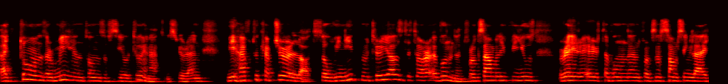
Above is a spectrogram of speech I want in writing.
like tons or million tons of CO2 in atmosphere and we have to capture a lot. So we need materials that are abundant. For example, if we use rare earth abundant, for example, something like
